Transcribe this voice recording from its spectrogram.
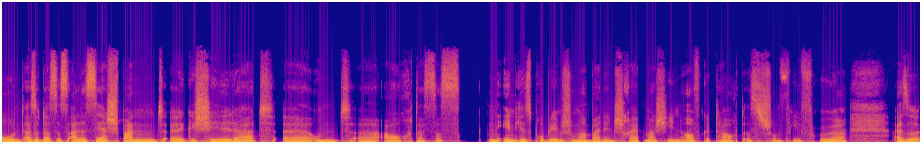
Und also das ist alles sehr spannend äh, geschildert äh, und äh, auch, dass das ein ähnliches Problem schon mal bei den Schreibmaschinen aufgetaucht ist, schon viel früher. Also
